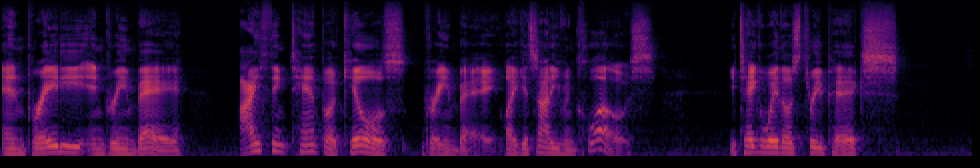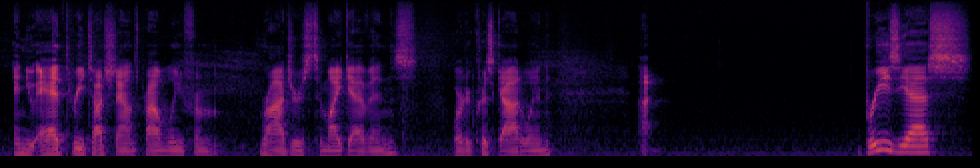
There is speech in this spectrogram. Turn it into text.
and Brady in Green Bay, I think Tampa kills Green Bay. Like it's not even close. You take away those three picks and you add three touchdowns probably from Rodgers to Mike Evans or to Chris Godwin. I, Brees, yes.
